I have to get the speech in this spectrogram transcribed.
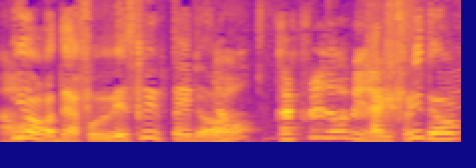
Ja. ja, där får vi väl sluta idag. Ja, tack för idag Berit. Tack för idag.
